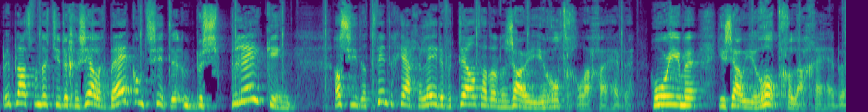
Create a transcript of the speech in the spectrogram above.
in plaats van dat je er gezellig bij komt zitten. Een bespreking. Als je dat twintig jaar geleden verteld had, dan zou je je rot gelachen hebben. Hoor je me? Je zou je rot gelachen hebben.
